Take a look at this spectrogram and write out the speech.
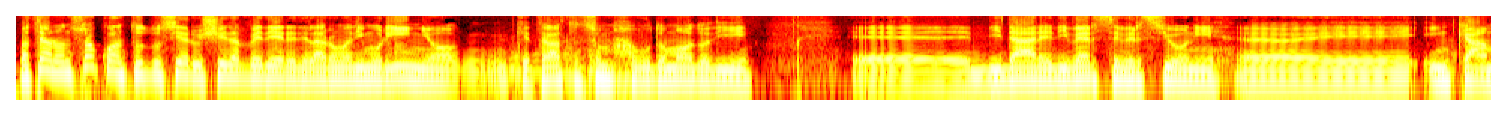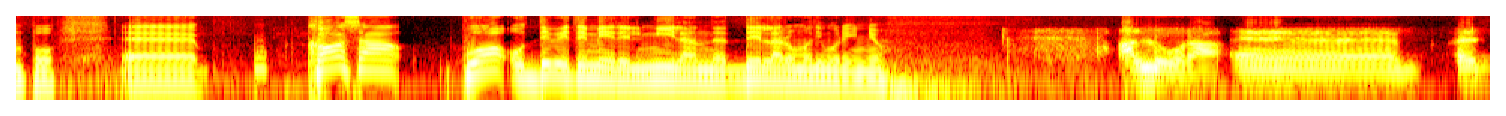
Matteo, non so quanto tu sia riuscito a vedere della Roma di Mourinho, che tra l'altro insomma, ha avuto modo di, eh, di dare diverse versioni eh, in campo. Eh, cosa può o deve temere il Milan della Roma di Mourinho? Allora, eh, eh,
